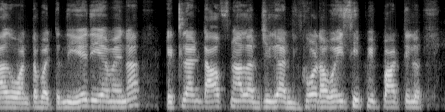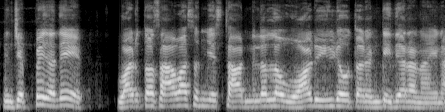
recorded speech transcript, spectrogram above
బాగా వంట పట్టింది. ఏది ఏమైనా ఇట్లాంటి ఆఫ్ నాలర్జీ గారిని కూడా వైసీపీ పార్టీలో నేను చెప్పేది అదే వాడితో సావాసం చేస్తే ఆరు నెలల్లో వాడు ఈడవుతాడంటే ఇదేనా నాయన?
